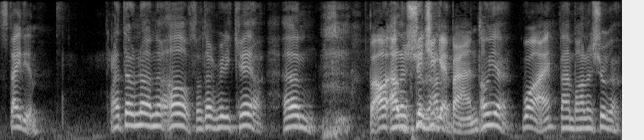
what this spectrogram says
stadium? I don't know. I'm not asked. I don't really care. Um, But uh, Alan did Sugar, you Alan- get banned? Oh yeah, Why? banned by Alan Sugar.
